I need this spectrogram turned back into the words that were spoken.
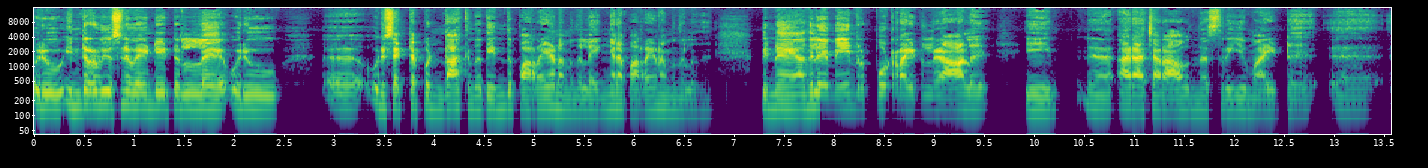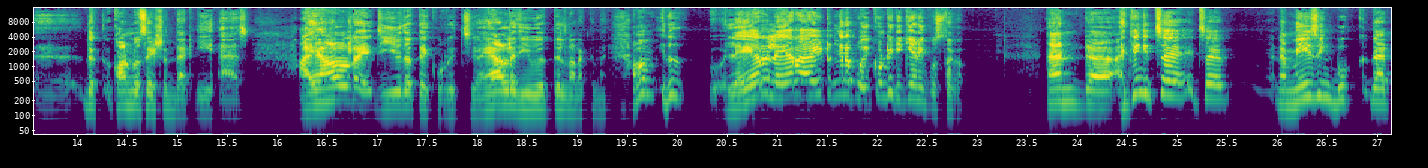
ഒരു ഇന്റർവ്യൂസിന് വേണ്ടിയിട്ടുള്ള ഒരു ഒരു സെറ്റപ്പ് ഉണ്ടാക്കുന്നത് എന്ത് പറയണം എന്നുള്ളത് എങ്ങനെ പറയണം എന്നുള്ളത് പിന്നെ അതിലെ മെയിൻ റിപ്പോർട്ടറായിട്ടുള്ള ഒരാൾ ഈ ആരാച്ചാറാവുന്ന സ്ത്രീയുമായിട്ട് the conversation that he has അയാളുടെ ജീവിതത്തെക്കുറിച്ച് അയാളുടെ ജീവിതത്തിൽ നടക്കുന്നത് അപ്പം ഇത് ലെയർ ലെയറായിട്ട് ഇങ്ങനെ പോയിക്കൊണ്ടിരിക്കുകയാണ് ഈ പുസ്തകം. And I think it's a it's a amazing book that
